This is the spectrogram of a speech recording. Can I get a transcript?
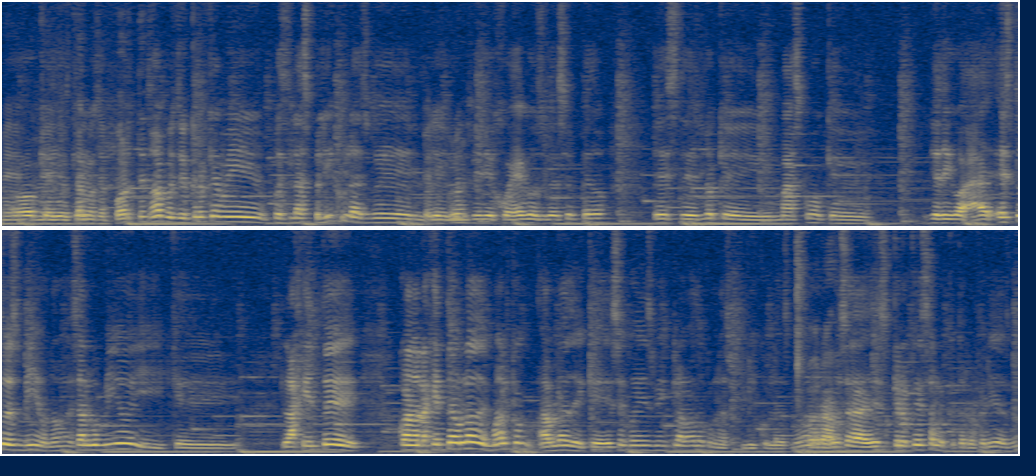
Me, me gustan los deportes. No, pues yo creo que a mí, pues las películas, güey, los videojuegos, güey, ese pedo, este es lo que más como que yo digo, ah, esto es mío, ¿no? Es algo mío y que la gente, cuando la gente habla de Malcolm, habla de que ese güey es bien clavado con las películas, ¿no? Ahora. O sea, es, creo que es a lo que te referías, ¿no?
